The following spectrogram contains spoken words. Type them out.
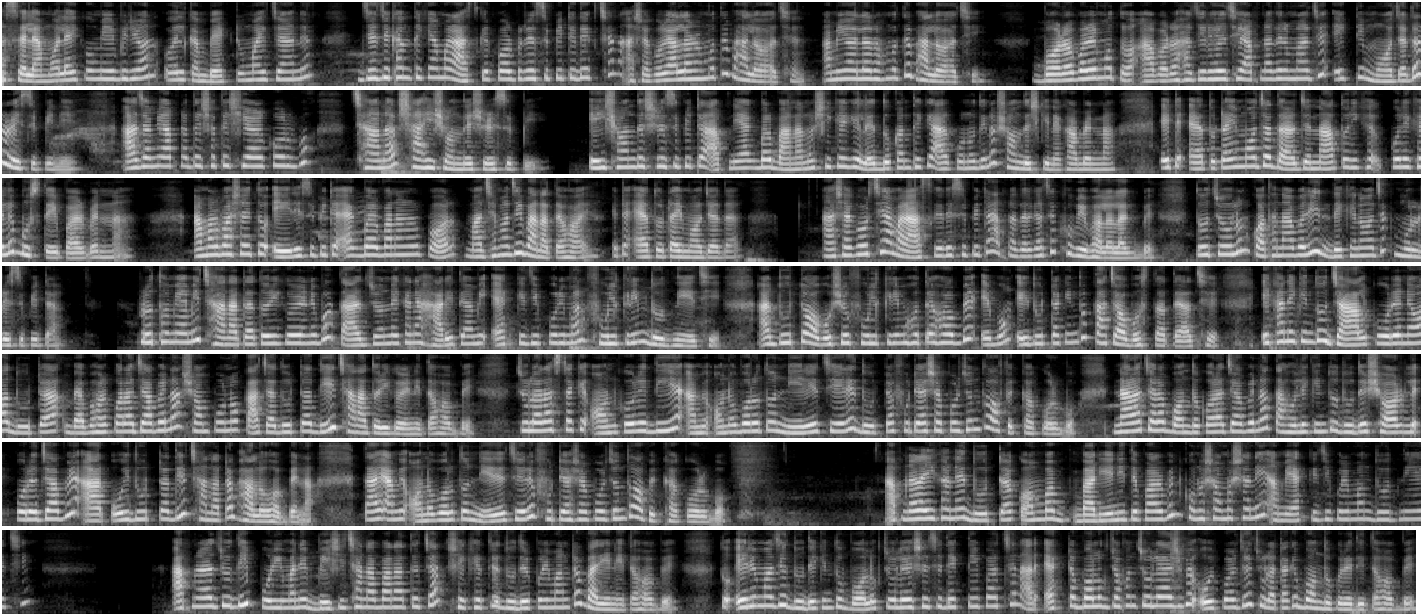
আসসালামু আলাইকুম everyone, welcome back to my channel. যে যেখান থেকে আমার আজকের পর্বের রেসিপিটি দেখছেন, আশা করি আল্লাহ রহমতে ভালো আছেন। আমিও আল্লাহ রহমতে ভালো আছি। বরাবরের মতো আবারও হাজির হয়েছি আপনাদের মাঝে একটি মজাদার রেসিপি নিয়ে। আজ আমি আপনাদের সাথে শেয়ার করব ছানার শাহি সন্দেশ রেসিপি। এই সন্দেশ রেসিপিটা আপনি একবার বানানো শিখে গেলে দোকান থেকে আর কোনো দিনও সন্দেশ কিনে খাবেন না। এটা এতটাই মজাদার যে না তৈরি করে খেলে বুঝতেই পারবেন না। আমার বাসায় তো এই রেসিপিটা একবার বানানোর পর মাঝে মাঝেই বানাতে হয়। এটা এতটাই মজাদার। আশা করছি আমার আজকের রেসিপিটা আপনাদের কাছে খুবই ভালো লাগবে। তো চলুন কথা না বাড়িয়ে দেখে নেওয়া যাক মূল রেসিপিটা প্রথমে আমি ছানাটা তৈরি করে নেব। তার জন্য এখানে হাঁড়িতে আমি এক কেজি পরিমাণ ফুল ক্রিম দুধ নিয়েছি। আর দুধটা অবশ্যই ফুল ক্রিম হতে হবে এবং এই দুধটা কিন্তু কাঁচা অবস্থাতে আছে। এখানে কিন্তু জাল করে নেওয়া দুধটা ব্যবহার করা যাবে না। সম্পূর্ণ কাঁচা দুধটা দিয়ে ছানা তৈরি করে নিতে হবে। চুলা রাসটাকে অন করে দিয়ে আমি অনবরত নেড়ে চেড়ে দুধটা ফুটে আসা পর্যন্ত অপেক্ষা করব। নাড়াচাড়া বন্ধ করা যাবে না, তাহলে কিন্তু দুধে স্বর পড়ে যাবে আর ওই দুধটা দিয়ে ছানাটা ভালো হবে না তাই আমি অনবরত নেড়ে চেড়ে ফুটে আসা পর্যন্ত অপেক্ষা করব। আপনারা এখানে দুধটা কম বা বাড়িয়ে নিতে পারবেন, কোনো সমস্যা নেই আমি এক কেজি পরিমাণ দুধ নিয়েছি আপনারা যদি পরিমাণে বেশি ছানা বানাতে চান, সেক্ষেত্রে দুধের পরিমাণটা বাড়িয়ে নিতে হবে। তো এর মাঝে দুধে কিন্তু বলক চলে এসেছে দেখতেই পাচ্ছেন, আর একটা বলক যখন চলে আসবে, ওই পর্যায়ে চুলাটাকে বন্ধ করে দিতে হবে।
